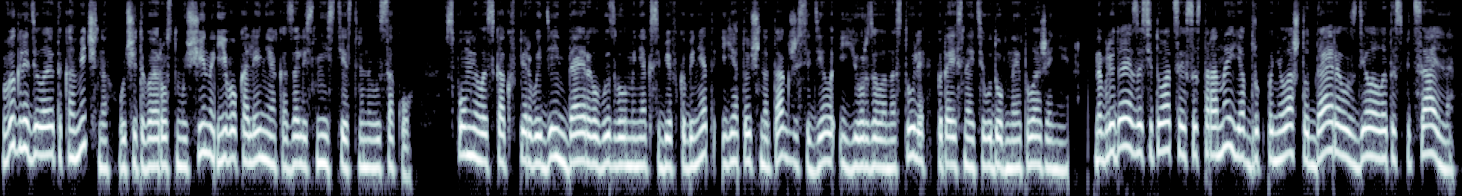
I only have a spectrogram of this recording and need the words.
Выглядело это комично, учитывая рост мужчины, его колени оказались неестественно высоко. Вспомнилось, как в первый день Дайрелл вызвал меня к себе в кабинет, и я точно так же сидела и ерзала на стуле, пытаясь найти удобное положение. Наблюдая за ситуацией со стороны, я вдруг поняла, что Дайрелл сделал это специально —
